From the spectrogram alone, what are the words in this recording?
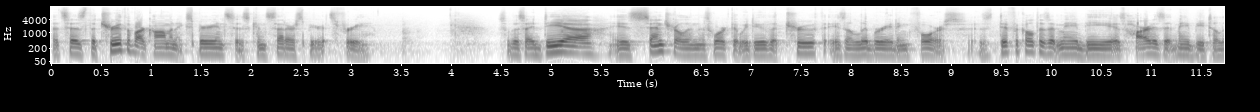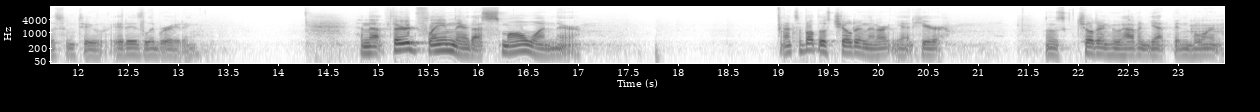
that says, The truth of our common experiences can set our spirits free. So, this idea is central in this work that we do that truth is a liberating force. As difficult as it may be, as hard as it may be to listen to, it is liberating. And that third flame there, that small one there, that's about those children that aren't yet here, those children who haven't yet been born,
